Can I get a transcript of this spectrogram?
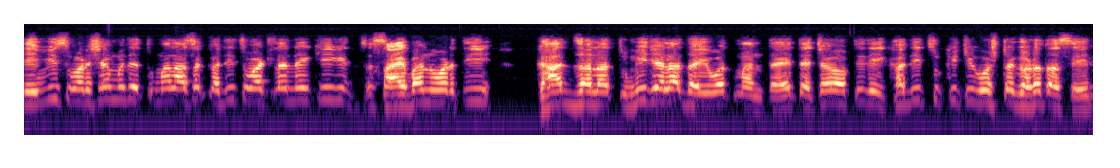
तेवीस वर्षामध्ये तुम्हाला असं कधीच वाटलं नाही की साहेबांवरती घात झाला तुम्ही ज्याला दैवत मानताय त्याच्या बाबतीत एखादी चुकीची गोष्ट घडत असेल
